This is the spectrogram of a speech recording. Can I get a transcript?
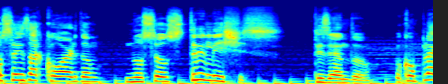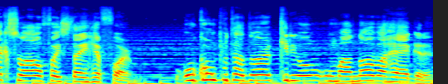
Vocês acordam nos seus triliches, dizendo: o complexo alfa está em reforma. O computador criou uma nova regra.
